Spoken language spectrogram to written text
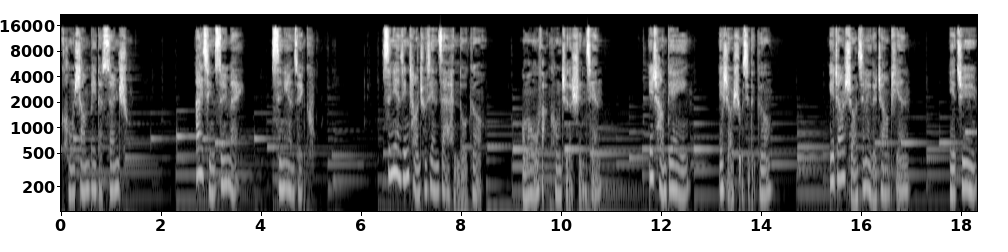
空伤悲的酸楚。爱情虽美，思念最苦。思念经常出现在很多个我们无法控制的瞬间：一场电影，一首熟悉的歌，一张手机里的照片，一句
